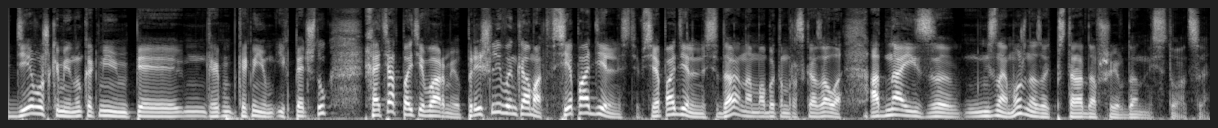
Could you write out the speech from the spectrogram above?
девушками. Ну, как минимум, пя- как, как минимум их пять штук. Хотят пойти в армию. Пришли в военкомат. Все по отдельности. Все по отдельности, да? Нам об этом рассказала одна из, э, не знаю, можно назвать пострадавшей в данной ситуации.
